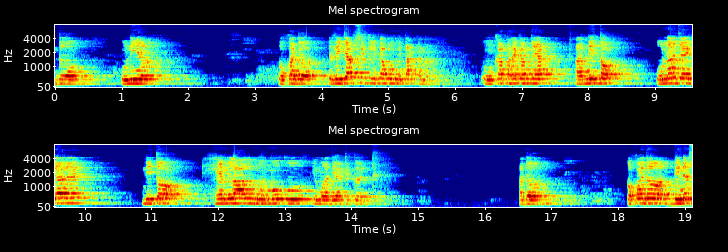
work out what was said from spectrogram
दो उनिया, ओका दो रिज़र्व सीट लेका बन मेता कना उनका तहे कान तया और नितो उना जायगा रे नितो हेमलाल मुर्मू को एमा दिया टिकट। दिनेश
